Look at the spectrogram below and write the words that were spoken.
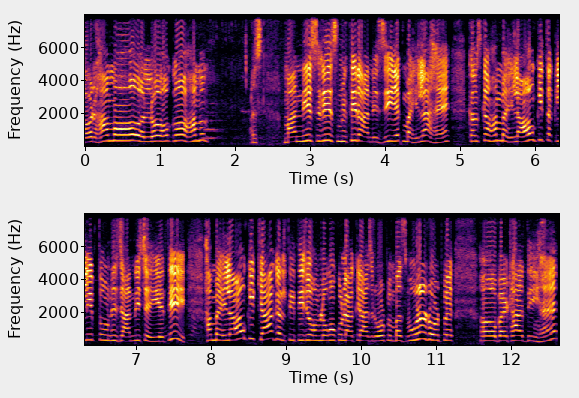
और हम लोग, हम, माननीय श्री स्मृति रानी जी एक महिला हैं। कम से कम हम महिलाओं की तकलीफ़ तो उन्हें जाननी चाहिए थी। हम महिलाओं की क्या गलती थी जो हम लोगों को लाके आज रोड पे, मजबूरन रोड पे बैठा दी हैं?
